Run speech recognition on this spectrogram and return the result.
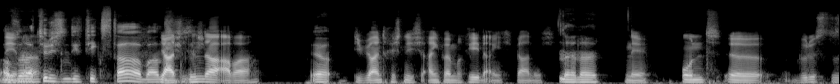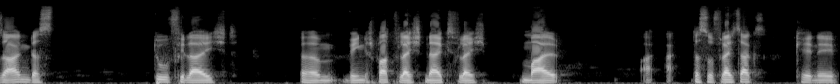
Also ne? natürlich sind die Ticks da, aber an Ja, sich die sind nicht. da, aber Ja, die beeinträchtigen dich eigentlich beim Reden eigentlich gar nicht. nein, nein. Nee. Und äh, würdest du sagen, dass du vielleicht ähm, wegen der Sprache vielleicht neigst, vielleicht mal, dass du vielleicht sagst, okay, nee,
